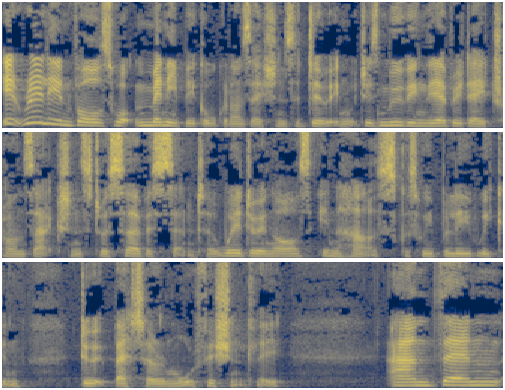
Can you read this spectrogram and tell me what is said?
It really involves what many big organisations are doing, which is moving the everyday transactions to a service centre. We're doing ours in house because we believe we can do it better and more efficiently. And then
